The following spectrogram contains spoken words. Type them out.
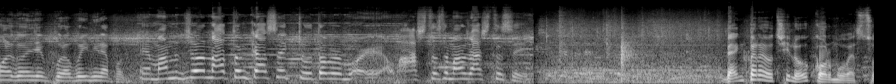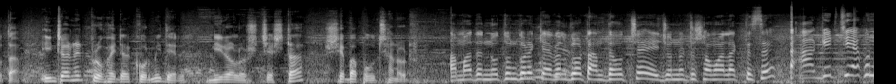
মনে করেন যে পুরোপুরি নিরাপদ। মানুষজন আতঙ্কে আছে একটু তবে আসতেছে মানুষ আসতেছে। ব্যাংকপাড়ায়ও ছিল কর্মব্যস্ততা। ইন্টারনেট প্রোভাইডার কর্মীদের নিরলস চেষ্টা সেবা পৌঁছানোর। আমাদের নতুন করে ক্যাবেলগুলো টানতে হচ্ছে এই জন্য একটু সময় লাগতেছে। আগের চেয়ে এখন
